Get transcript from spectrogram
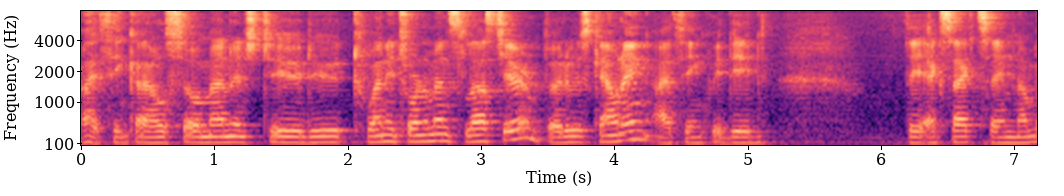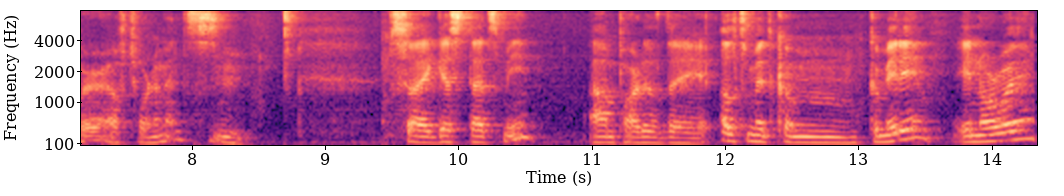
I think I also managed to do 20 tournaments last year, but who's counting? I think we did the exact same number of tournaments. Mm. So I guess that's me. I'm part of the Ultimate com- Committee in Norway,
